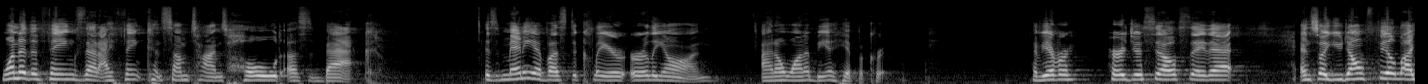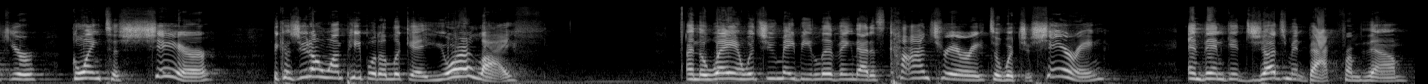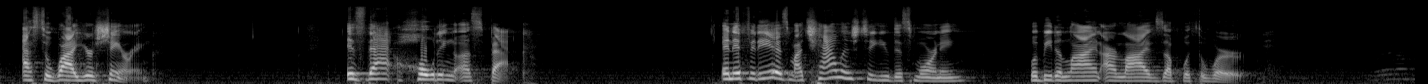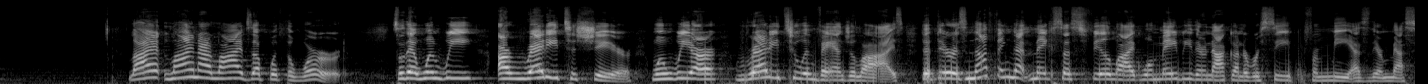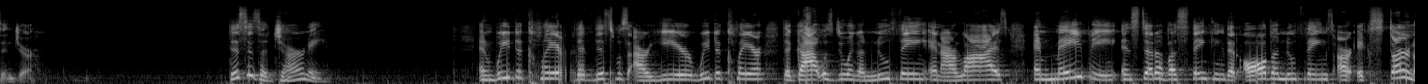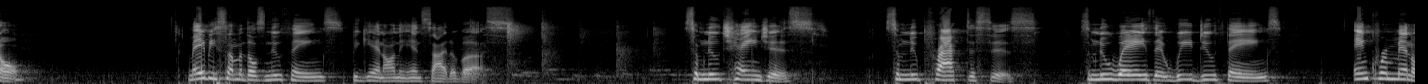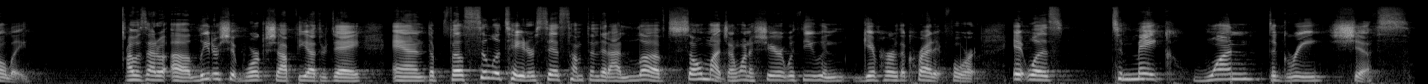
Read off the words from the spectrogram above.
One of the things that I think can sometimes hold us back is many of us declare early on, I don't want to be a hypocrite. Have you ever heard yourself say that? And so you don't feel like you're going to share because you don't want people to look at your life and the way in which you may be living that is contrary to what you're sharing, and then get judgment back from them as to why you're sharing. Is that holding us back? And if it is, my challenge to you this morning would be to line our lives up with the word. Line our lives up with the word so that when we are ready to share, when we are ready to evangelize, that there is nothing that makes us feel like, well, maybe they're not going to receive from me as their messenger. This is a journey. And we declare that this was our year. We declare that God was doing a new thing in our lives. And maybe instead of us thinking that all the new things are external, maybe some of those new things begin on the inside of us some new changes, some new practices, some new ways that we do things incrementally. I was at a, a, leadership workshop the other day, and the facilitator said something that I loved so much. I want to share it with you and give her the credit for it. It was to make one degree shifts.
